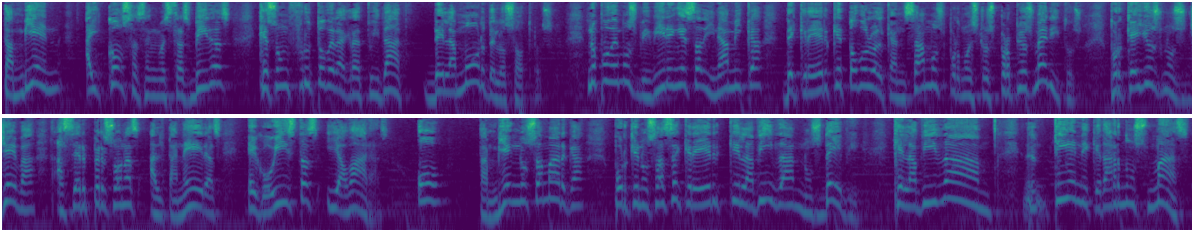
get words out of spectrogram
También hay cosas en nuestras vidas que son fruto de la gratuidad, del amor de los otros. No podemos vivir en esa dinámica de creer que todo lo alcanzamos por nuestros propios méritos, porque ellos nos lleva a ser personas altaneras, egoístas y avaras. O también nos amarga porque nos hace creer que la vida nos debe, que la vida eh, tiene que darnos más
